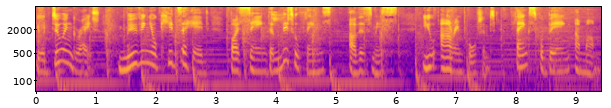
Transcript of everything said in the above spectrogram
You're doing great, moving your kids ahead by seeing the little things others miss. You are important. Thanks for being a mum.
